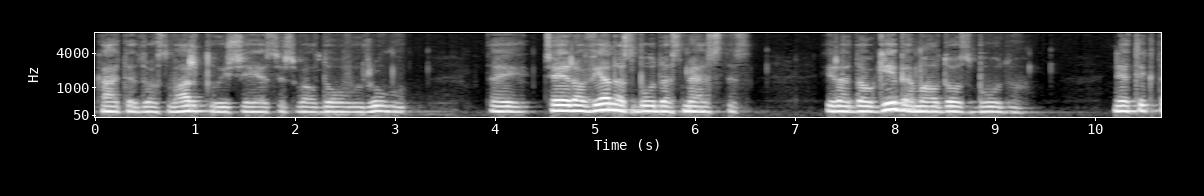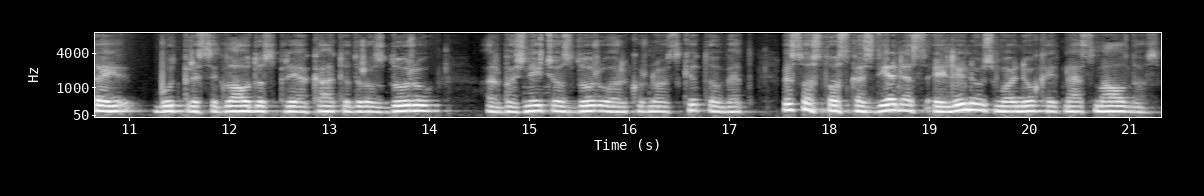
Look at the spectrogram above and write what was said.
katedros vartų išėjęs iš valdovų rūmų. Tai čia yra vienas būdas melstis. Yra daugybė maldos būdų. Ne tik tai būt prisiglaudus prie katedros durų ar bažnyčios durų ar kur nors kito, bet visos tos kasdienės eilinių žmonių kaip mes maldos.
